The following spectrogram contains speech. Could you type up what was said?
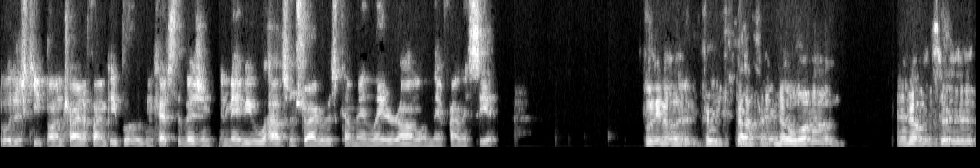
we'll just keep on trying to find people who can catch the vision, and maybe we'll have some stragglers come in later on when they finally see it. You know, great stuff. I know. Um, I know it's a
